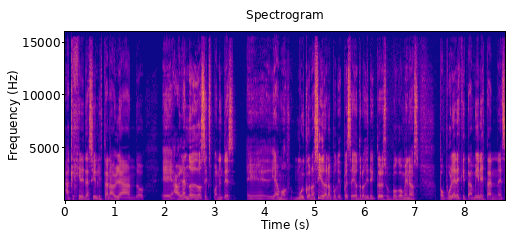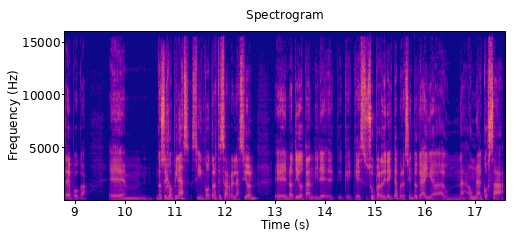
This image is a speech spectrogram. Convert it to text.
¿A qué generación le están hablando? Eh, hablando de dos exponentes, eh, digamos, muy conocidos, ¿no? Porque después hay otros directores un poco menos populares que también están en esa época. Eh, no sé qué opinas, si encontraste esa relación, eh, no te digo tan que, que- es súper directa, pero siento que hay una, una cosa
